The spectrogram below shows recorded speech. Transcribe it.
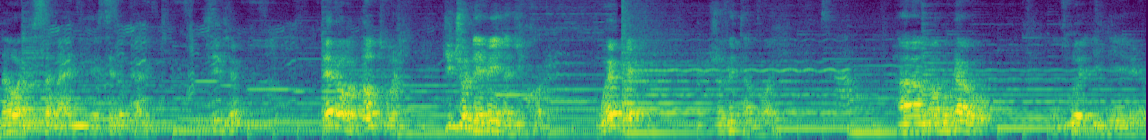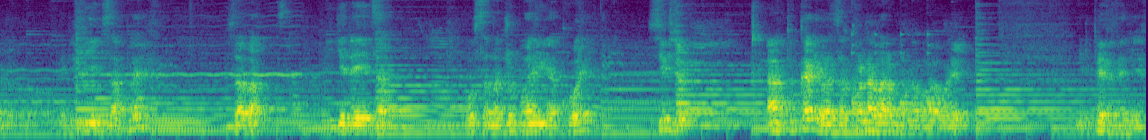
naho barafise ama université locale sivyo rero don't worry gico ndemeye ndagikora wewe je vais t'envoyer. Hama mugabo uzwe ini Hivi exemplaire, hein. ça va. Bigeneeza bose amajugu harira kure sivyo antukanye baza ko n'abarumuna bawe ni pervenir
